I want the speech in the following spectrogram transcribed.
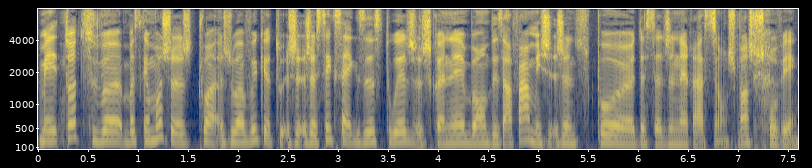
Mais toi, tu vas... Parce que moi, je, je, toi, je dois avouer que toi- je, je sais que ça existe, Twitch, je connais, bon, des affaires, mais je, ne suis pas euh, de cette génération. Je pense que je suis trop vieille.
